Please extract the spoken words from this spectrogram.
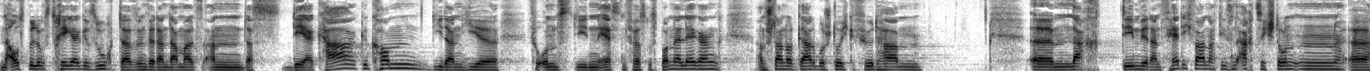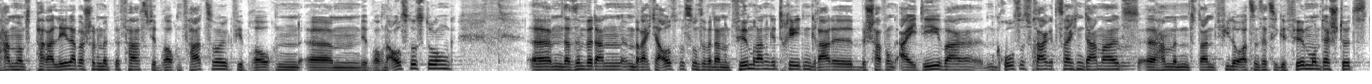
eine Ausbildungsträger gesucht. Da sind wir dann damals an das DRK gekommen, die dann hier für uns den ersten First Responder Lehrgang am Standort Gardebusch durchgeführt haben. Ähm, nach Nachdem wir dann fertig waren nach diesen 80 Stunden, äh, haben wir uns parallel aber schon mit befasst. Wir brauchen Fahrzeug, wir brauchen, ähm, wir brauchen Ausrüstung. Ähm, da sind wir dann im Bereich der Ausrüstung sind wir dann an Film rangetreten. Gerade Beschaffung AID war ein großes Fragezeichen damals. Mhm. Äh, haben wir uns dann viele ortsansässige Firmen unterstützt.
